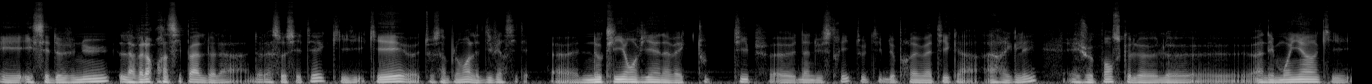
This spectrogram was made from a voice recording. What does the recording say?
Et, c'est devenu la valeur principale de la, société qui, est tout simplement la diversité. nos clients viennent avec tout type euh, d'industrie, tout type de problématiques à, régler. Et je pense que le, un des moyens qui est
